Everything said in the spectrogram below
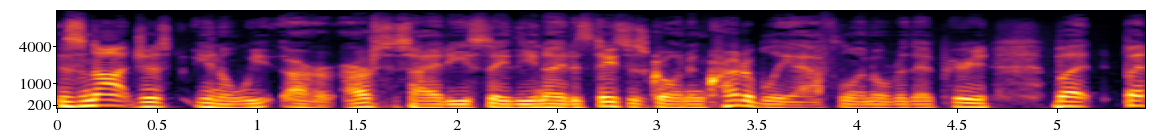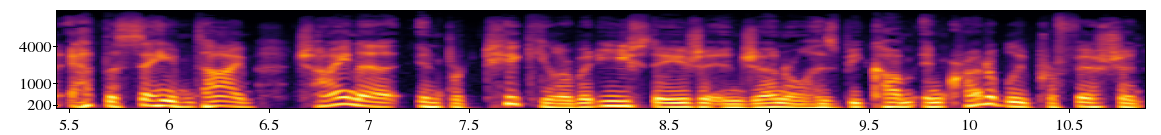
is not just you know we our our society say the United States has grown incredibly affluent over that period, but but at the same time China in particular, but East Asia in general has become incredibly proficient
